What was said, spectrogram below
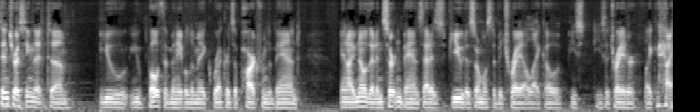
it's interesting that um, you you both have been able to make records apart from the band, and I know that in certain bands that is viewed as almost a betrayal, like oh he's he's a traitor. Like I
